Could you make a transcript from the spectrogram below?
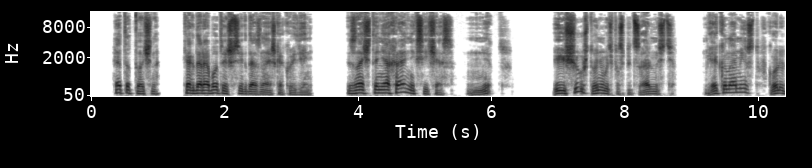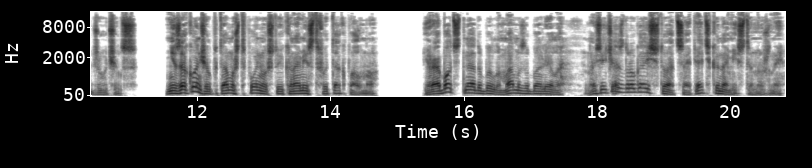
— Это точно. Когда работаешь, всегда знаешь, какой день. Значит, ты не охранник сейчас? Нет. Ищу что-нибудь по специальности. Я экономист, в колледже учился. Не закончил, потому что понял, что экономистов и так полно. И работать надо было, мама заболела. Но сейчас другая ситуация, опять экономисты нужны.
